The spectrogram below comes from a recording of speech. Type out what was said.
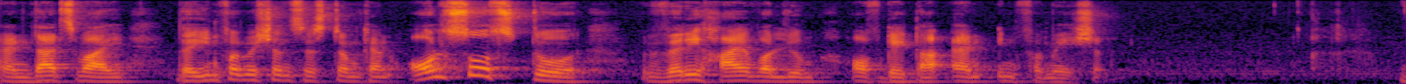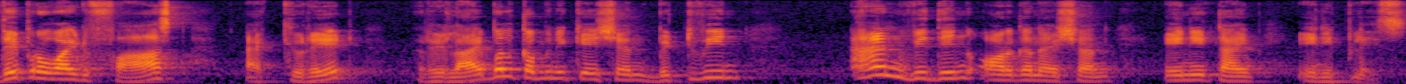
and that's why the information system can also store very high volume of data and information. They provide fast, accurate, reliable communication between and within organization anytime, any place.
